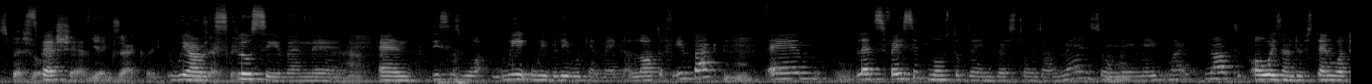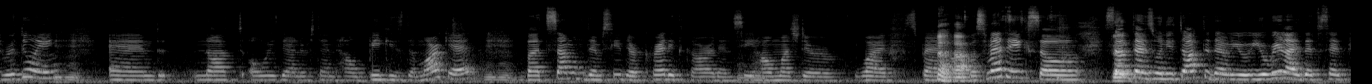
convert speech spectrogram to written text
special. special. Yeah, exactly. We are Exactly. exclusive, and uh, Uh-huh. and this is what we, we believe we can make a lot of impact. Mhm. Um, let's face it, most of the investors are men, so Mhm. they may might not always understand what we're doing, Mhm. and not always they understand how big is the market. Mhm. But some of them see their credit card and see Mhm. how much their wife spent on cosmetics. So sometimes when you talk to them, you, you realize that said,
